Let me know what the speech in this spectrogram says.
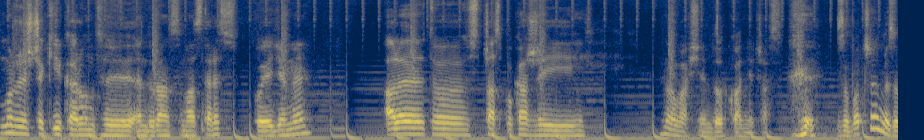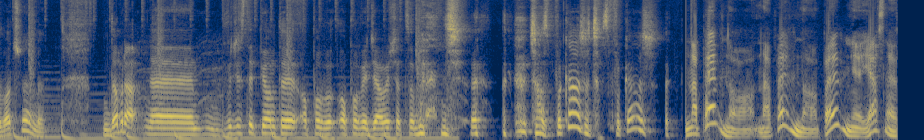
Może jeszcze kilka rund y, Endurance Masters pojedziemy, ale to czas pokaże i no właśnie, dokładnie czas. Zobaczymy, zobaczymy. Dobra, e, 25 opow- opowiedziałeś, a co będzie? Czas pokaże, czas pokaże. Na pewno, na pewno, pewnie, jasne.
